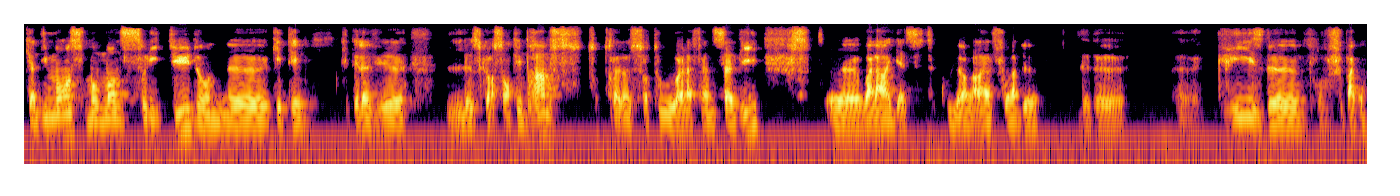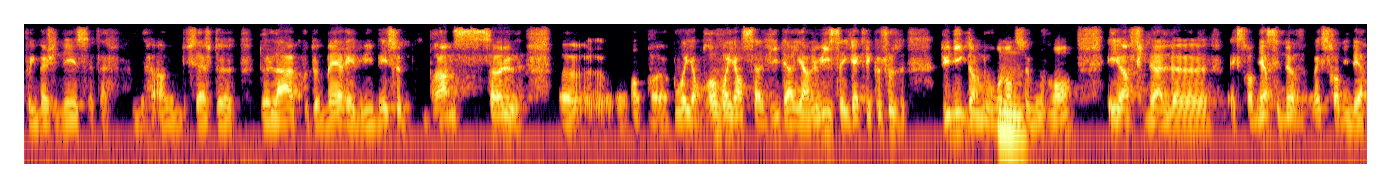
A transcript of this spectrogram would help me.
qui a d'immenses moments de solitude, on, euh, qui était qui était la, euh, le score santé Brahms, surtout à la fin de sa vie. Euh, voilà, il y a cette couleur à la fois de, de, grise de, je sais pas qu'on peut imaginer, c'est un, visage de, de lac ou de mer et lui, mais ce Brahms seul, euh, voyant, revoyant sa vie derrière lui, ça, il y a quelque chose d'unique dans le mouvement de mm. ce mouvement et un final euh, extraordinaire, c'est une œuvre extraordinaire.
